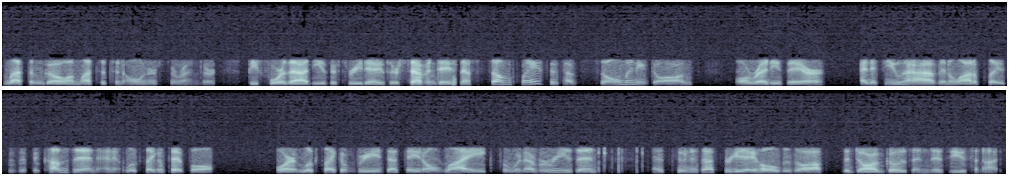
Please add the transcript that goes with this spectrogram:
let them go unless it's an owner surrender before that, either three days or seven days. Now, some places have so many dogs already there, and if you have, in a lot of places, if it comes in and it looks like a pit bull, or it looks like a breed that they don't like for whatever reason, as soon as that three day hold is off, the dog goes and is euthanized.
